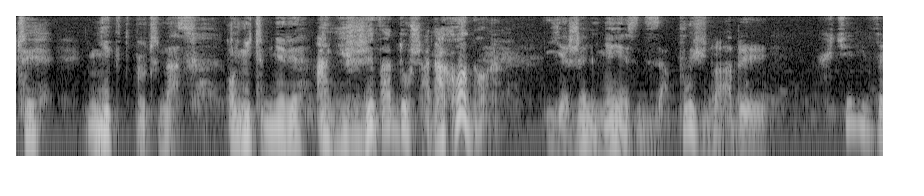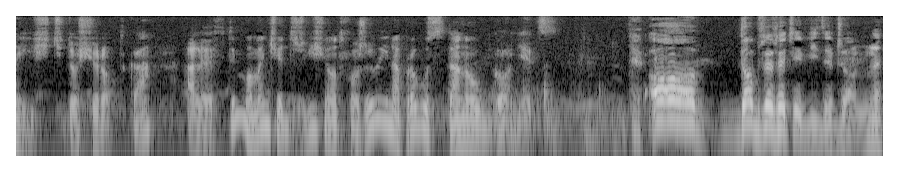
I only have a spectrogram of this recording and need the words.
Czy nikt prócz nas o niczym nie wie? Ani żywa dusza na honor. Jeżeli nie jest za późno, aby... Chcieli wejść do środka, ale w tym momencie drzwi się otworzyły i na progu stanął goniec. O, dobrze, że cię widzę, John. Y,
